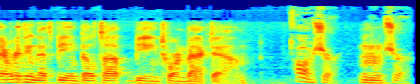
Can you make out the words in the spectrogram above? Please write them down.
everything that's being built up being torn back down Oh, I'm sure. I'm sure.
